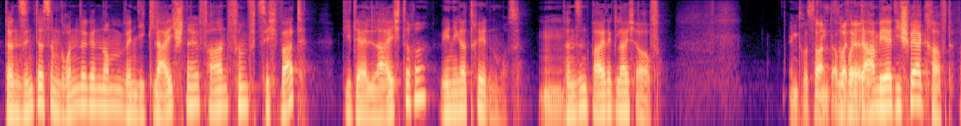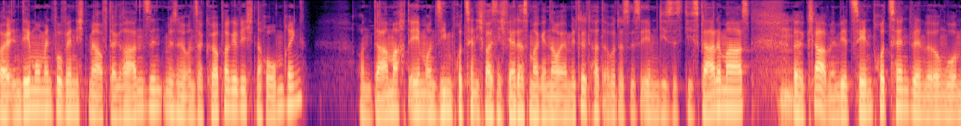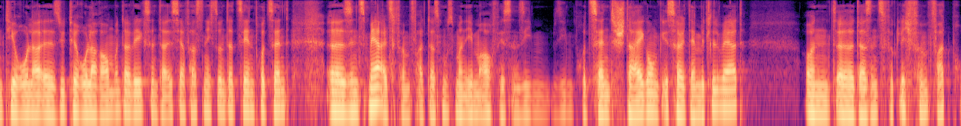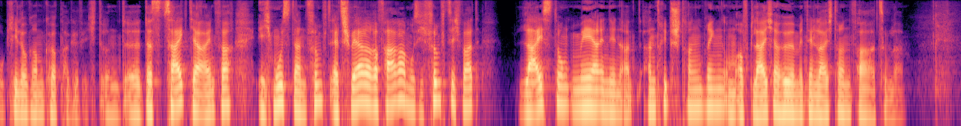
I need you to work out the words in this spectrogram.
dann sind das im Grunde genommen, wenn die gleich schnell fahren, 50 Watt, die der leichtere weniger treten muss. Mhm. Dann sind beide gleich auf. Interessant. Aber so, weil da haben wir ja die Schwerkraft, weil in dem Moment, wo wir nicht mehr auf der Geraden sind, müssen wir unser Körpergewicht nach oben bringen. Und da macht eben, und sieben Prozent, ich weiß nicht, wer das mal genau ermittelt hat, aber das ist eben dieses, dieses Gardemaß. Mhm. Äh, klar, wenn wir zehn Prozent, wenn wir irgendwo im Tiroler, äh, Südtiroler Raum unterwegs sind, da ist ja fast nichts unter zehn Prozent, äh, sind es mehr als fünf Watt. Das muss man eben auch wissen. Sieben, sieben Prozent Steigung ist halt der Mittelwert. Und äh, da sind es wirklich 5 Watt pro Kilogramm Körpergewicht. Und äh, das zeigt ja einfach, ich muss dann fünf, als schwererer Fahrer muss ich 50 Watt Leistung mehr in den Antriebsstrang bringen, um auf gleicher Höhe mit den leichteren Fahrer zu bleiben.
